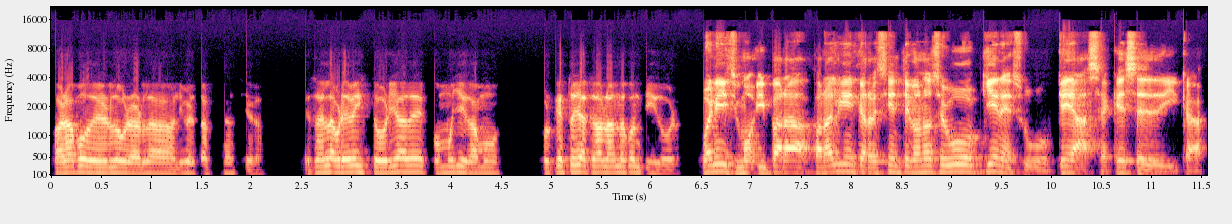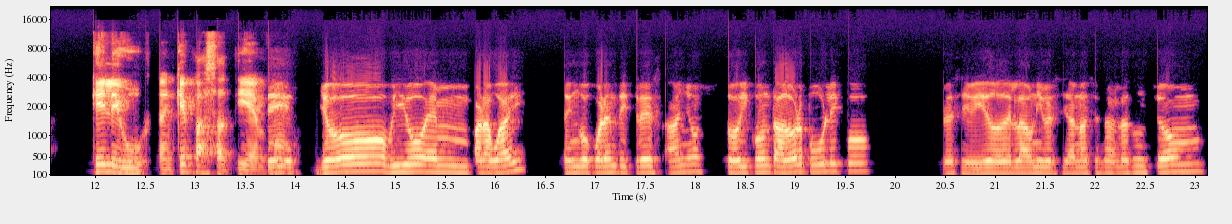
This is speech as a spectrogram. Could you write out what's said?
para poder lograr la libertad financiera. Esa es la breve historia de cómo llegamos, porque estoy acá hablando contigo. ¿verdad? Buenísimo. Y para, para alguien que recién te conoce, Hugo, ¿quién es Hugo? ¿Qué hace? ¿A qué se dedica? ¿Qué le gusta? ¿En qué pasatiempo? Sí, yo vivo en Paraguay, tengo 43 años, soy contador público, recibido de la Universidad Nacional de Asunción,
